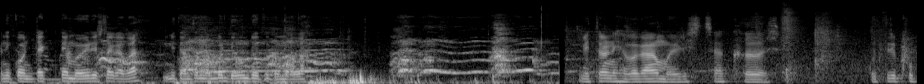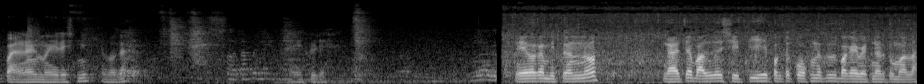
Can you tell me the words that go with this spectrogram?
आणि कॉन्टॅक्ट त्या मयुरेशला करा. मी त्यांचा नंबर देऊन ठेवतो तुम्हाला. मित्रांनो हे बघा मयुरेशचा घर. कुत्री खूप पाळणार आहे मयुरेशनी हे बघा. इकडे. हे बघा मित्रांनो घरच्या बाजूला शेती हे फक्त कोकणातच बघायला भेटणार तुम्हाला.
